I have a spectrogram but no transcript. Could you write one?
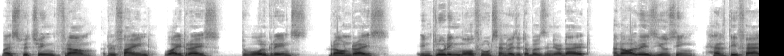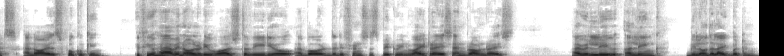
by switching from refined white rice to whole grains, brown rice, including more fruits and vegetables in your diet, and always using healthy fats and oils for cooking. If you haven't already watched the video about the differences between white rice and brown rice, I will leave a link below the like button.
